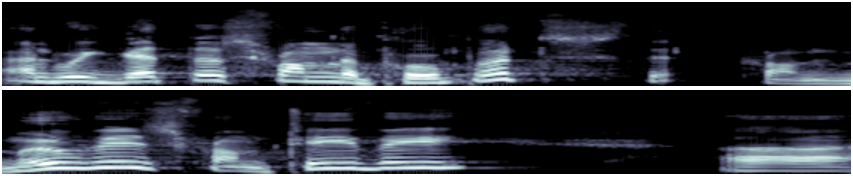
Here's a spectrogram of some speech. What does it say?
And we get this from the pulpits, from movies, from TV. Uh,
